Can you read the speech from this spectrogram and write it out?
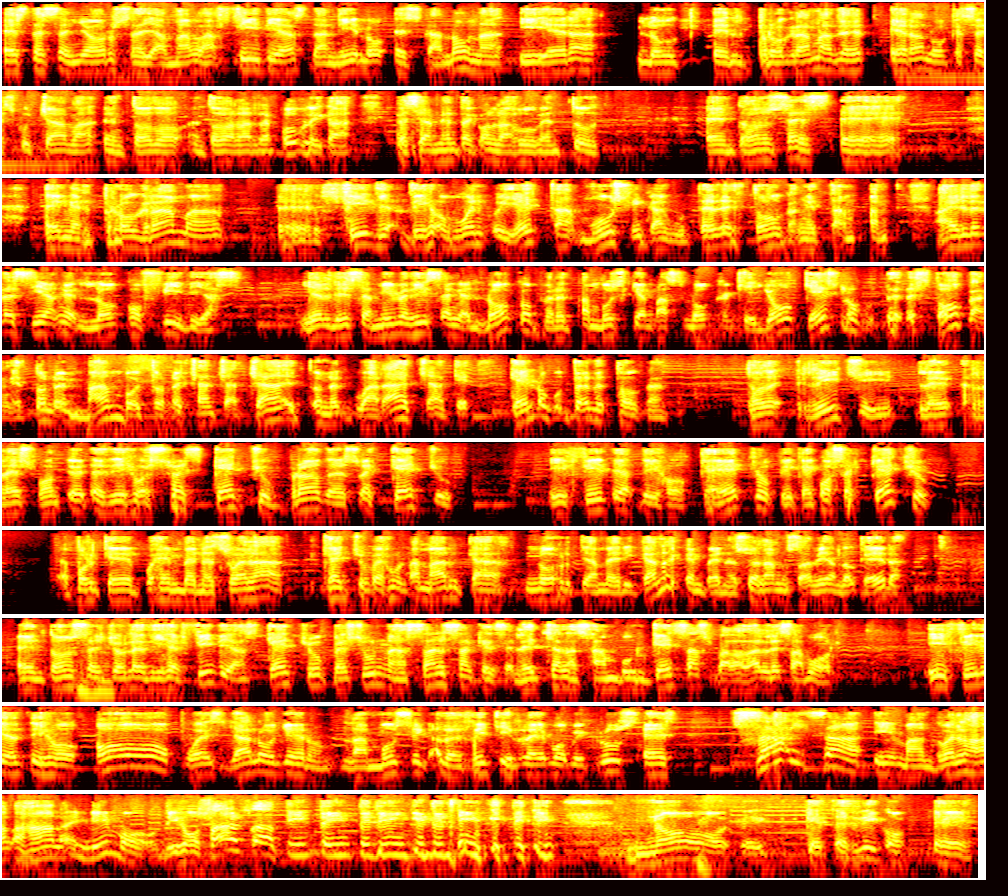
Este señor se llamaba Fidias Danilo Escalona y era lo, el programa de era lo que se escuchaba en todo en toda la República, especialmente con la juventud. Entonces, eh, en el programa, eh, dijo, bueno, y esta música que ustedes tocan, están, a él le decían el loco Fidias. Y él dice, a mí me dicen el loco, pero esta música es más loca que yo. ¿Qué es lo que ustedes tocan? Esto no es mambo, esto no es chanchachá, esto no es guaracha. ¿Qué, qué es lo que ustedes tocan? Entonces Richie le respondió y le dijo, eso es ketchup, brother, eso es ketchup. Y Fidel dijo, ketchup, ¿y qué cosa es ketchup? Porque pues en Venezuela ketchup es una marca norteamericana que en Venezuela no sabían lo que era. Entonces yo le dije, Fidias, ketchup es una salsa que se le echa a las hamburguesas para darle sabor. Y Fidel dijo, oh, pues ya lo oyeron, la música de Richie Ray Bobby Cruz es salsa. Y mandó el jala jala ahí mismo. Dijo, salsa, tin, tin, tin, tin, tin, tin, tin. No, eh, que te digo, eh,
